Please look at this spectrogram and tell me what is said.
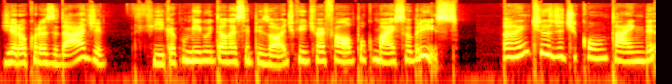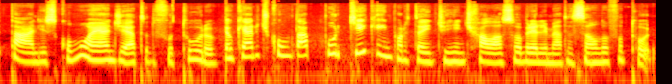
Gerou curiosidade? Fica comigo então nesse episódio que a gente vai falar um pouco mais sobre isso. Antes de te contar em detalhes como é a dieta do futuro, eu quero te contar por que, que é importante a gente falar sobre alimentação do futuro.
